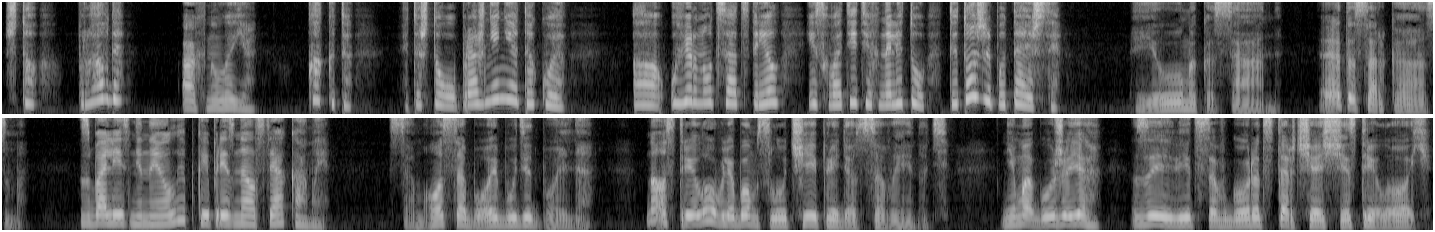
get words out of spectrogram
«Что, правда?» — ахнула я. «Как это? Это что, упражнение такое? А увернуться от стрел и схватить их на лету ты тоже пытаешься?» «Юмака-сан, это сарказм», — с болезненной улыбкой признался Акамы. «Само собой будет больно. Но стрелу в любом случае придется вынуть. Не могу же я заявиться в город с торчащей стрелой.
